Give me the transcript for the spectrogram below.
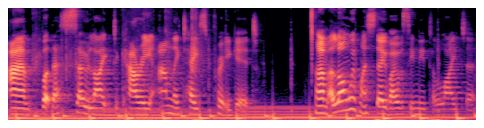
um, but they're so light to carry and they taste pretty good. Um, along with my stove, I obviously need to light it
